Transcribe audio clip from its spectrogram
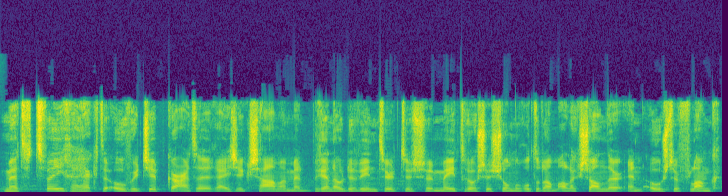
Met twee gehackte OV-chipkaarten reis ik samen met Brenno de Winter tussen metrostation Rotterdam-Alexander en Oosterflank.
